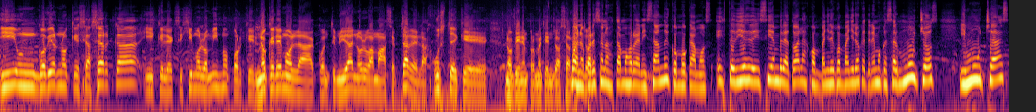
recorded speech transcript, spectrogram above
y un gobierno que se acerca y que le exigimos lo mismo porque no queremos la continuidad, no lo vamos a aceptar, el ajuste que nos vienen prometiendo hacer. Bueno, por eso nos estamos organizando y convocamos este 10 de diciembre a todas las compañeras y compañeros que tenemos que ser muchos y muchas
